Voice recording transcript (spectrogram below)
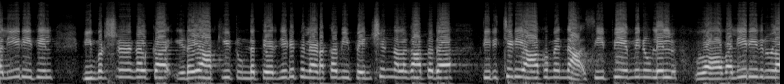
വലിയ രീതിയിൽ വിമർശനങ്ങൾക്ക് ഇടയാക്കിയിട്ടുണ്ട്. തെരഞ്ഞെടുപ്പിലടക്കം ഈ പെൻഷൻ നൽകാത്തത് തിരിച്ചടിയാകുമെന്ന സി പി എമ്മിനുള്ളിൽ വലിയ രീതിയിലുള്ള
